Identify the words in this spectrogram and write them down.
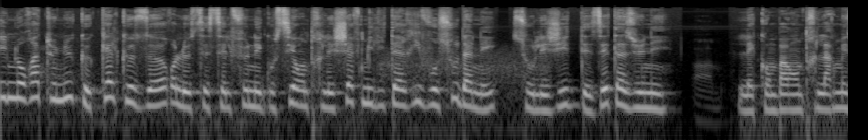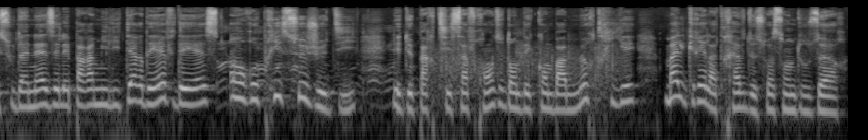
Il n'aura tenu que quelques heures le cessez-le-feu négocié entre les chefs militaires rivaux soudanais sous l'égide des États-Unis. Les combats entre l'armée soudanaise et les paramilitaires des FDS ont repris ce jeudi. Les deux parties s'affrontent dans des combats meurtriers malgré la trêve de 72 heures.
